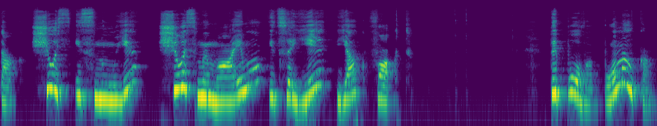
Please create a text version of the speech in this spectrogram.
так, щось існує, щось ми маємо, і це є як факт. Типова помилка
